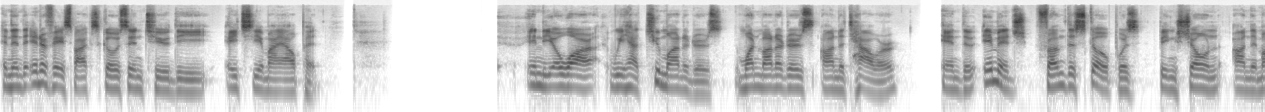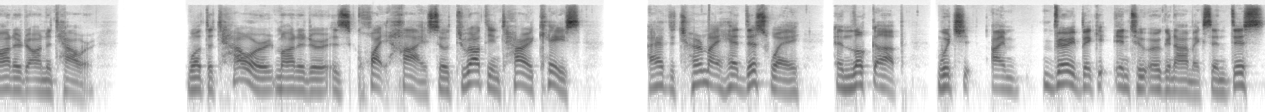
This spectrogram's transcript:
and then the interface box goes into the HDMI output in the OR, we had two monitors. One monitor's on the tower, and the image from the scope was being shown on the monitor on the tower. Well, the tower monitor is quite high, so throughout the entire case, I had to turn my head this way and look up, which I'm very big into ergonomics, and this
